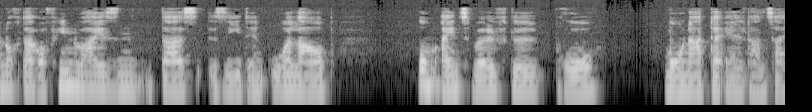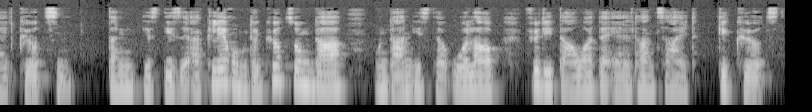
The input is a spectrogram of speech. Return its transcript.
noch darauf hinweisen, dass sie den Urlaub um ein Zwölftel pro Monat der Elternzeit kürzen dann ist diese Erklärung der Kürzung da und dann ist der Urlaub für die Dauer der Elternzeit gekürzt.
